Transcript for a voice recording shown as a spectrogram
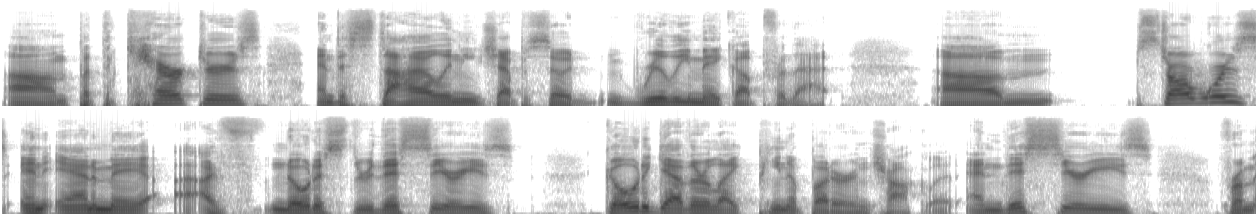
Um, but the characters and the style in each episode really make up for that. Um, Star Wars and anime, I've noticed through this series, go together like peanut butter and chocolate. And this series, from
